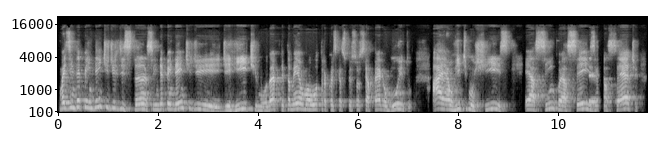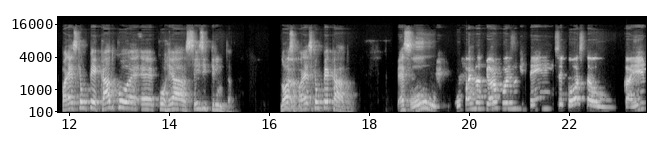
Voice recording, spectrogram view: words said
Mas independente de distância, independente de, de ritmo, né? Porque também é uma outra coisa que as pessoas se apegam muito. Ah, é o ritmo X, é a 5, é a 6, é, é a 7. Parece que é um pecado é, é correr a 6 e 30. Nossa, não. parece que é um pecado. Ou, ou faz a pior coisa que tem, você posta o KM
